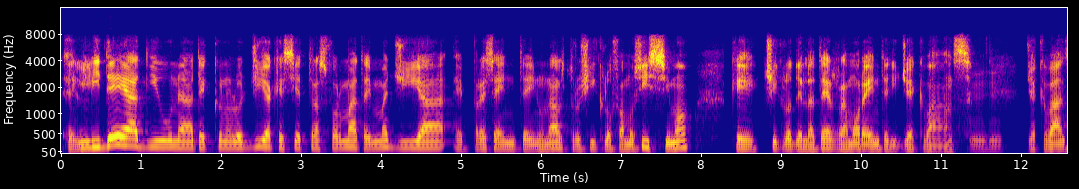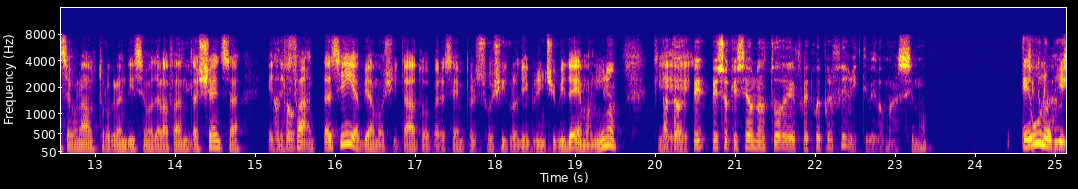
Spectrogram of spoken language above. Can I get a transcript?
Eh, l'idea di una tecnologia che si è trasformata in magia è presente in un altro ciclo famosissimo che è il ciclo della Terra morente di Jack Vance. Mm-hmm. Jack Vance è un altro grandissimo della fantascienza sì. e Tanto... del fantasy. Abbiamo citato per esempio il suo ciclo dei principi demoni. No? Che... Tanto, penso che sia un autore fra i tuoi preferiti, vero Massimo? È uno, di,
